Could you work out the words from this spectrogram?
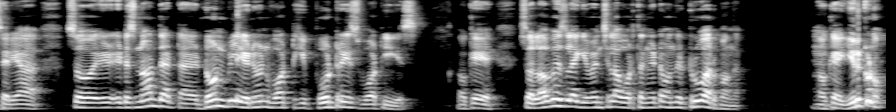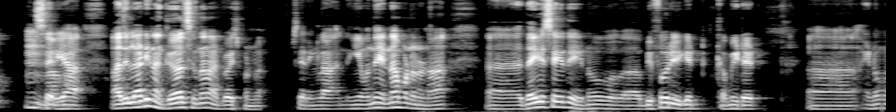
சரியா? So it is not that don't believe anyone what he portrays what he is okay so love is like இவென்ச்சுவலாக ஒருத்தங்கிட்ட வந்து ட்ரூவாக இருப்பாங்க. ஓகே இருக்கணும். ம், சரியா? அது இல்லாட்டி நான் கேர்ள்ஸுக்கு தான் நான் அட்வைஸ் பண்ணுவேன். சரிங்களா? நீங்கள் வந்து என்ன பண்ணணும்னா அஹ், தயவுசெய்து இன்னும் before you get committed you know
